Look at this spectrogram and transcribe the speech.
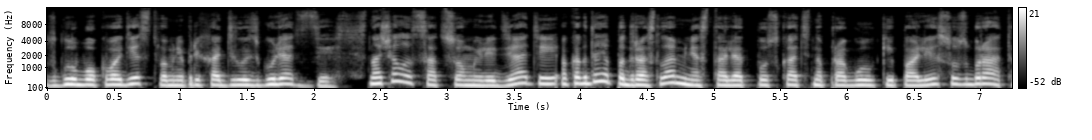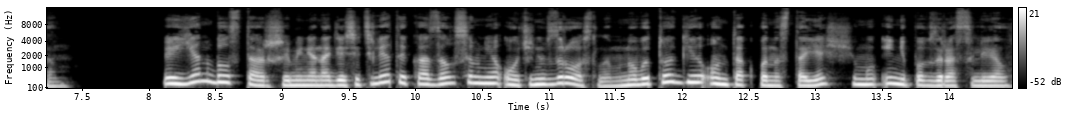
С глубокого детства мне приходилось гулять здесь. Сначала с отцом или дядей, а когда я подросла, меня стали отпускать на прогулки по лесу с братом. Иен был старше меня на 10 лет и казался мне очень взрослым, но в итоге он так по-настоящему и не повзрослел.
